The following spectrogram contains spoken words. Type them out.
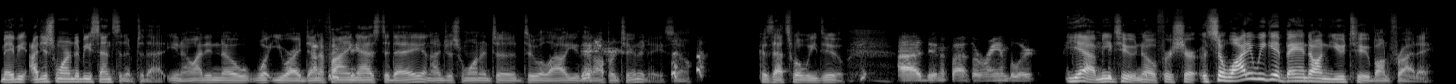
maybe I just wanted to be sensitive to that. You know, I didn't know what you were identifying as today, and I just wanted to to allow you that opportunity. So, because that's what we do. I identify as a rambler. Yeah, me too. No, for sure. So, why did we get banned on YouTube on Friday?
